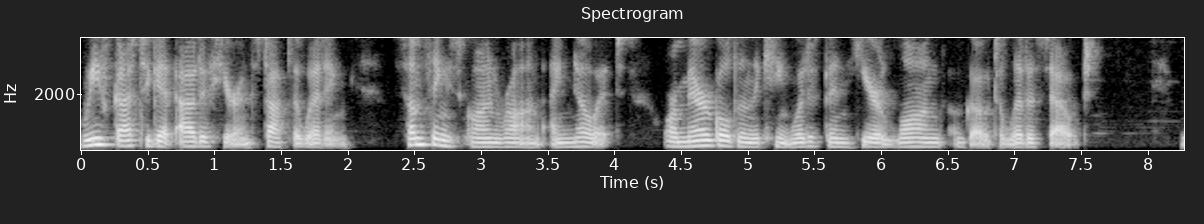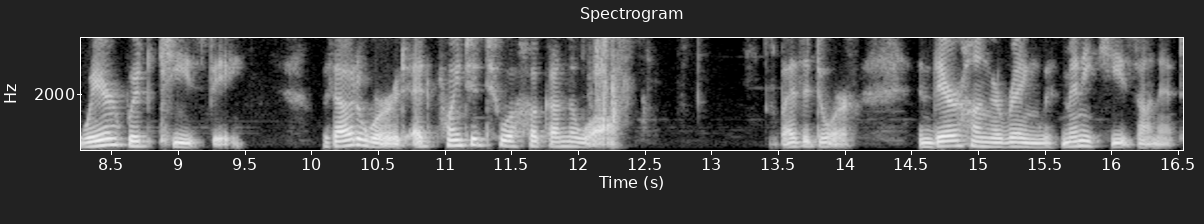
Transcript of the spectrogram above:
We've got to get out of here and stop the wedding. Something's gone wrong, I know it, or Marigold and the king would have been here long ago to let us out. Where would keys be? Without a word, Ed pointed to a hook on the wall by the door, and there hung a ring with many keys on it,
